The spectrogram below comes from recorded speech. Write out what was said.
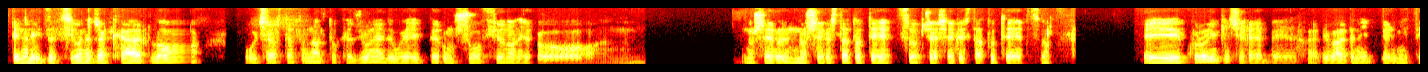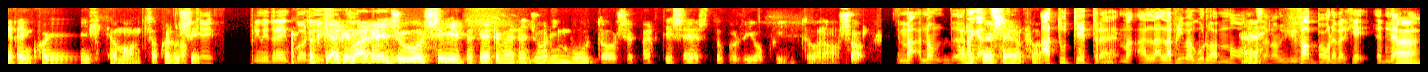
penalizzazione a Giancarlo, o c'era stata un'altra occasione dove per un soffio non ero, non sei, non sei stato terzo, cioè sei stato terzo. E quello lì mi piacerebbe arrivare nei primi tre in qualifica Monza, quello okay. sì primi tre in qualifica. Perché arrivare giù, sì, perché arrivare giù all'imbuto, se parti sesto così o quinto, non so. Ma non, ragazzi, a tutti e tre, ma la, la prima curva a Monza eh. non vi fa paura perché ne, ah.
